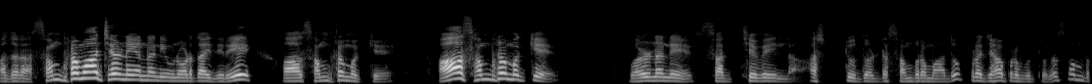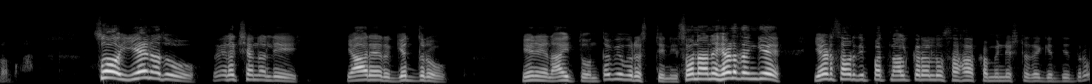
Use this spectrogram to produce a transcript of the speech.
ಅದರ ಸಂಭ್ರಮಾಚರಣೆಯನ್ನು ನೀವು ನೋಡ್ತಾ ಇದ್ದೀರಿ. ಆ ಸಂಭ್ರಮಕ್ಕೆ ಆ ಸಂಭ್ರಮಕ್ಕೆ ವರ್ಣನೆ ಸಾಧ್ಯವೇ ಇಲ್ಲ. ಅಷ್ಟು ದೊಡ್ಡ ಸಂಭ್ರಮ ಅದು, ಪ್ರಜಾಪ್ರಭುತ್ವದ ಸಂಭ್ರಮ. ಸೊ ಏನದು ಎಲೆಕ್ಷನಲ್ಲಿ ಯಾರ್ಯಾರು ಗೆದ್ದರು ಏನೇನಾಯ್ತು ಅಂತ ವಿವರಿಸ್ತೀನಿ. ಸೊ ನಾನು ಹೇಳ್ದಂಗೆ ಎರಡ್ ಸಾವಿರದ ಇಪ್ಪತ್ನಾಲ್ಕರಲ್ಲೂ ಸಹ ಕಮ್ಯುನಿಸ್ಟರೇ ಗೆದ್ದಿದ್ರು.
